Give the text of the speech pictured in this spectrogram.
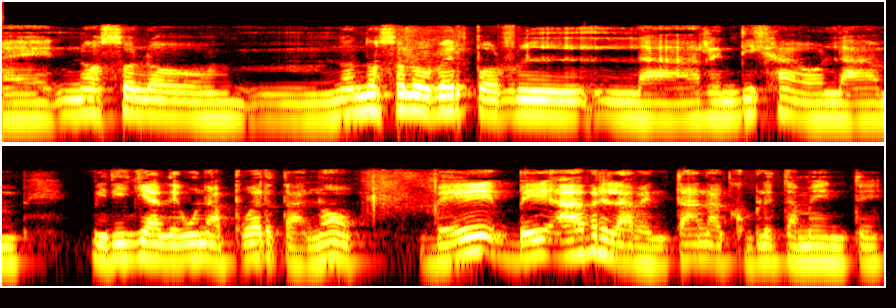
eh, no, solo, no, no solo ver por la rendija o la mirilla de una puerta, no, ve, ve, abre la ventana completamente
